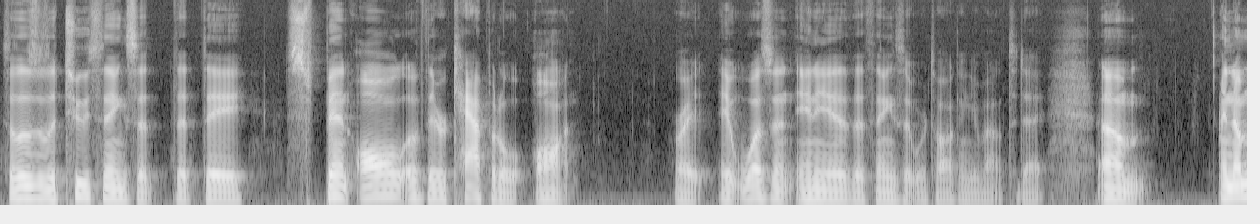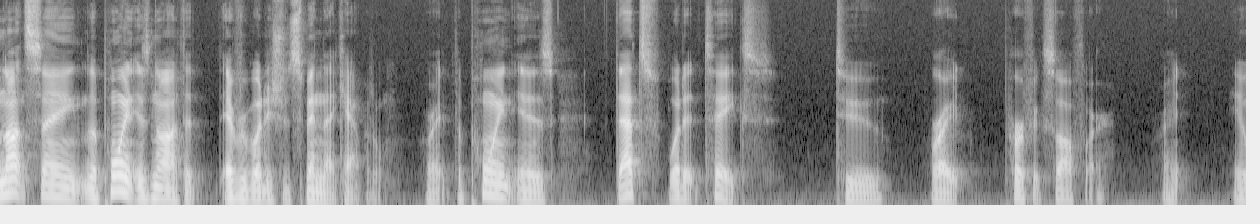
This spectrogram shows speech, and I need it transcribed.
So those are the two things that that they spent all of their capital on, right? It wasn't any of the things that we're talking about today. Um, and I'm not saying the point is not that everybody should spend that capital, right? The point is that's what it takes to write perfect software, right? It,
